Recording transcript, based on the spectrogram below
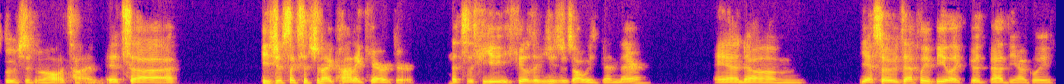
spoofs of him all the time. It's uh, he's just like such an iconic character that's just, he, feels like he's just always been there and um yeah so it would definitely be like good bad the ugly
